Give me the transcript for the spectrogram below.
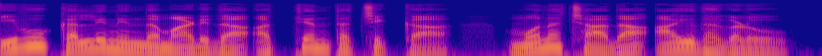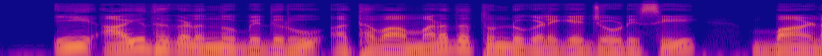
ಇವು ಕಲ್ಲಿನಿಂದ ಮಾಡಿದ ಅತ್ಯಂತ ಚಿಕ್ಕ, ಮೊನಚಾದ ಆಯುಧಗಳು. ಈ ಆಯುಧಗಳನ್ನು ಬಿದಿರು ಅಥವಾ ಮರದ ತುಂಡುಗಳಿಗೆ ಜೋಡಿಸಿ, ಬಾಣ,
